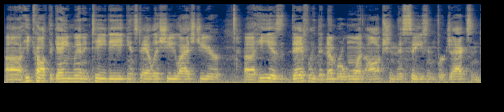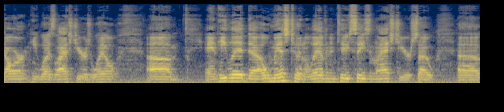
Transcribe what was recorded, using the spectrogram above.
Uh, he caught the game-winning TD against LSU last year. Uh, he is definitely the number one option this season for Jackson Dart, and he was last year as well. Um, and he led uh, Ole Miss to an 11 and 2 season last year. So uh,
